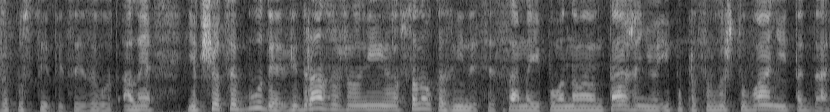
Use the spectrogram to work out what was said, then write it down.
запустити цей завод. Але якщо це буде, відразу ж і обстановка зміниться саме і по навантаженню, і по працевлаштуванню, і так далі.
